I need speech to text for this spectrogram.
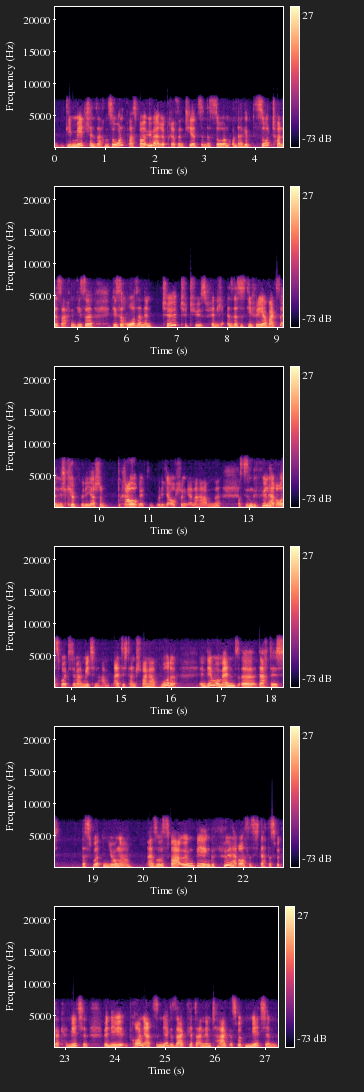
die Mädchensachen so unfassbar überrepräsentiert sind. Das so, und da gibt es so tolle Sachen. Diese, diese rosanen Tütütüs, finde ich, also dass es die für die Erwachsenen nicht gibt, finde ich ja schon traurig. Würde ich auch schon gerne haben. Ne? Aus diesem Gefühl heraus wollte ich immer ein Mädchen haben. Als ich dann schwanger wurde, in dem Moment äh, dachte ich, das wird ein Junge. Also es war irgendwie ein Gefühl heraus, dass ich dachte, das wird gar kein Mädchen. Wenn die Frauenärztin mir gesagt hätte an dem Tag, es wird ein Mädchen,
